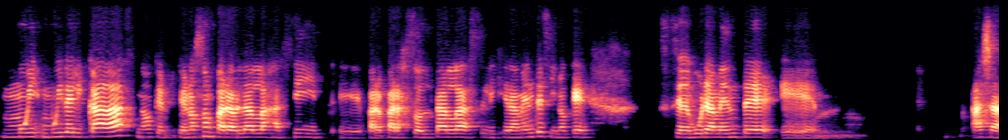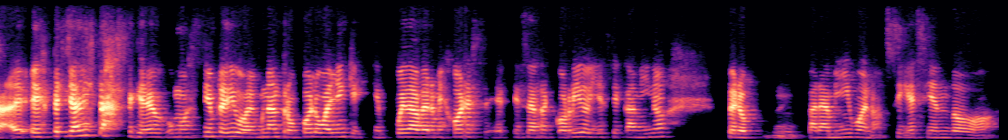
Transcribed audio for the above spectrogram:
muy, muy delicadas, ¿no? Que, no son para hablarlas así, eh, para, soltarlas ligeramente, sino que seguramente em, haya eh, especialistas, que como siempre digo, algún antropólogo, alguien que, pueda ver mejor ese, recorrido y ese camino pero mm, para mí, bueno, sigue siendo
